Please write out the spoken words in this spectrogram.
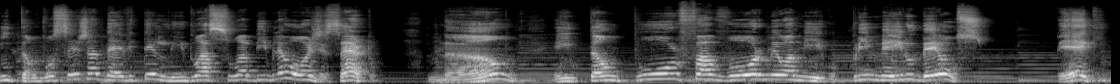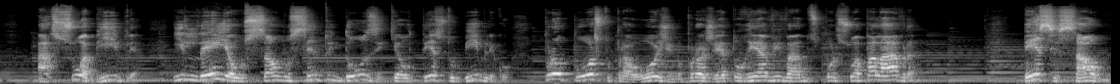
Então você já deve ter lido a sua Bíblia hoje, certo? Não? Então, por favor, meu amigo, primeiro Deus. Pegue a sua Bíblia e leia o Salmo 112, que é o texto bíblico proposto para hoje no projeto Reavivados por Sua Palavra. Desse salmo,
